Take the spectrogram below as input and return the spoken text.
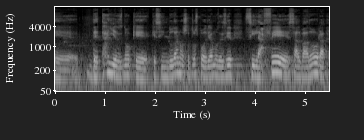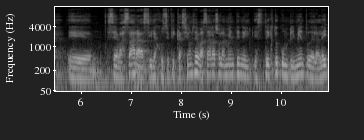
eh, detalles ¿no? que, sin duda nosotros podríamos decir, si la fe salvadora eh, se basara, si la justificación se basara solamente en el estricto cumplimiento de la ley,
